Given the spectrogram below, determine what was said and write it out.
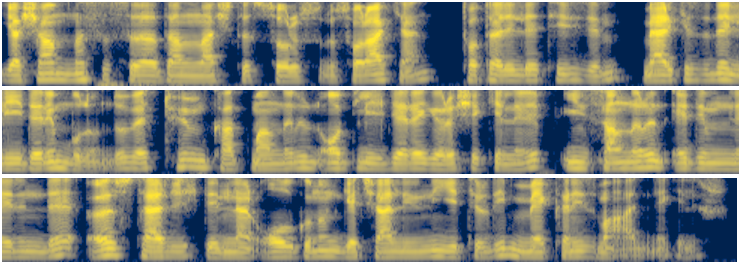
yaşam nasıl sıradanlaştı sorusunu sorarken totalitarizm merkezinde de liderin bulundu ve tüm katmanların o lidere göre şekillenip insanların edimlerinde öz tercih denilen olgunun geçerliliğini yitirdiği bir mekanizma haline gelir.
